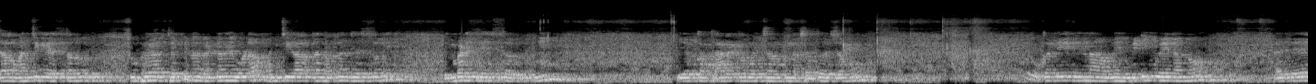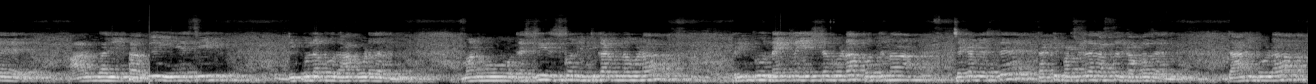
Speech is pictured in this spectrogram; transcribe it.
చాలా మంచిగా చేస్తారు. సూపర్వైజర్ చెప్పిన వెంటనే కూడా మంచిగా దాన్ని అర్థం చేసుకొని ఇంబడి చేస్తారు ఈ యొక్క కార్యక్రమం ఇచ్చినందుకు నాకు సంతోషము. ఒకటి నిన్న నేను మీటింగ్ పోయినాను. అయితే ఆరంగా చెప్పారు ఏసీ డిప్పులకు రాకూడదని. మనము రెస్ట్ తీసుకొని ఇంటికాడ ఉన్నా కూడా డ్రింక్ నైట్లో చేసినా కూడా పొద్దున చెకప్ చేస్తే థర్టీ పర్సెంట్ దాకా వస్తుంది కంపల్సరీ. దానికి కూడా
